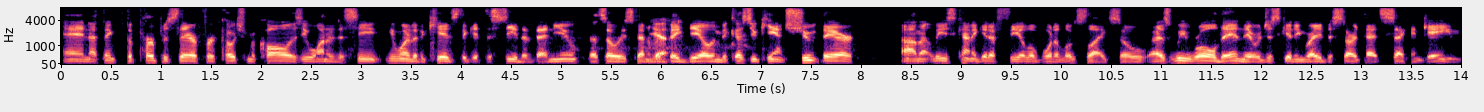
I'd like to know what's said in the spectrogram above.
And I think the purpose there for Coach McCall is he wanted to see he wanted the kids to get to see the venue. That's always kind of yeah. a big deal, and because you can't shoot there, um, at least kind of get a feel of what it looks like. So as we rolled in, they were just getting ready to start that second game,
